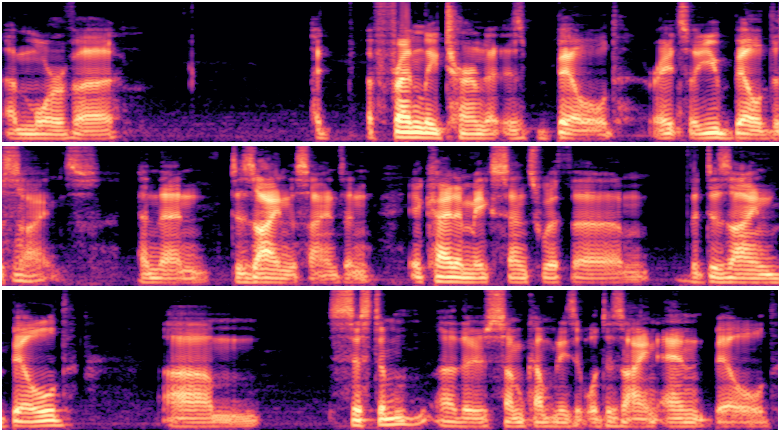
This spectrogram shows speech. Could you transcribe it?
a more of a a, a friendly term that is build right so you build the mm-hmm. signs mm-hmm. and then design the signs and it kind of makes sense with um, the design build um, system uh, there's some companies that will design and build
